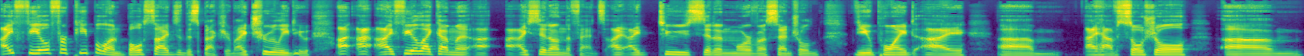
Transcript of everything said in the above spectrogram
I feel for people on both sides of the spectrum. I truly do. I I, I feel like I'm a I, I sit on the fence. I I too sit on more of a central viewpoint. I um I have social um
